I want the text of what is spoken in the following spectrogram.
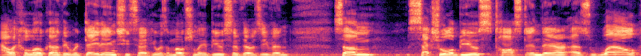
Alec Holowka. They were dating. She said he was emotionally abusive. There was even some sexual abuse tossed in there as well.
